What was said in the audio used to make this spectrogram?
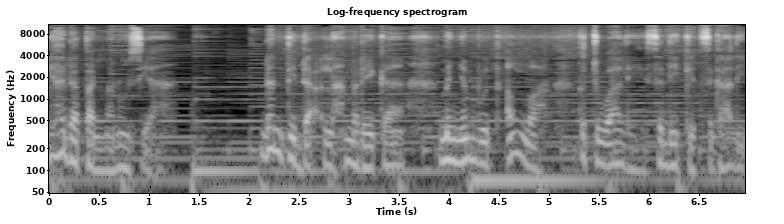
di hadapan manusia. Dan tidaklah mereka menyebut Allah kecuali sedikit sekali.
